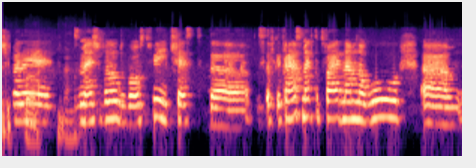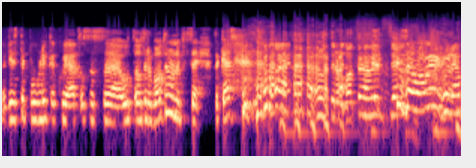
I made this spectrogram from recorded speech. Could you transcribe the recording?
Ще бъде, да. За мен ще бъде удоволствие и чест да... В крайна сметка това е една много... А, вие сте публика, която с а, от, отработено на писе. Така че... отработено на писе. Залога е голям.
